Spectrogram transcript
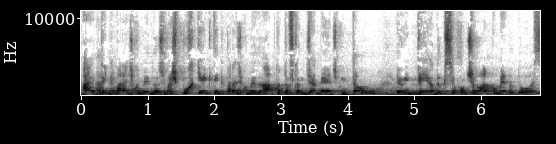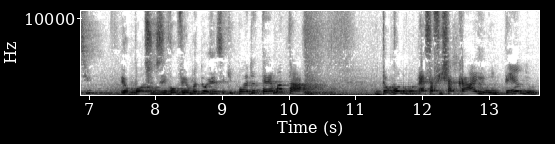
Ah, eu tenho que parar de comer doce. Mas por que, que tem que parar de comer doce? Ah, porque eu estou ficando diabético. Então, eu entendo que se eu continuar comendo doce, eu posso desenvolver uma doença que pode até matar. Então, quando essa ficha cai, eu entendo,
